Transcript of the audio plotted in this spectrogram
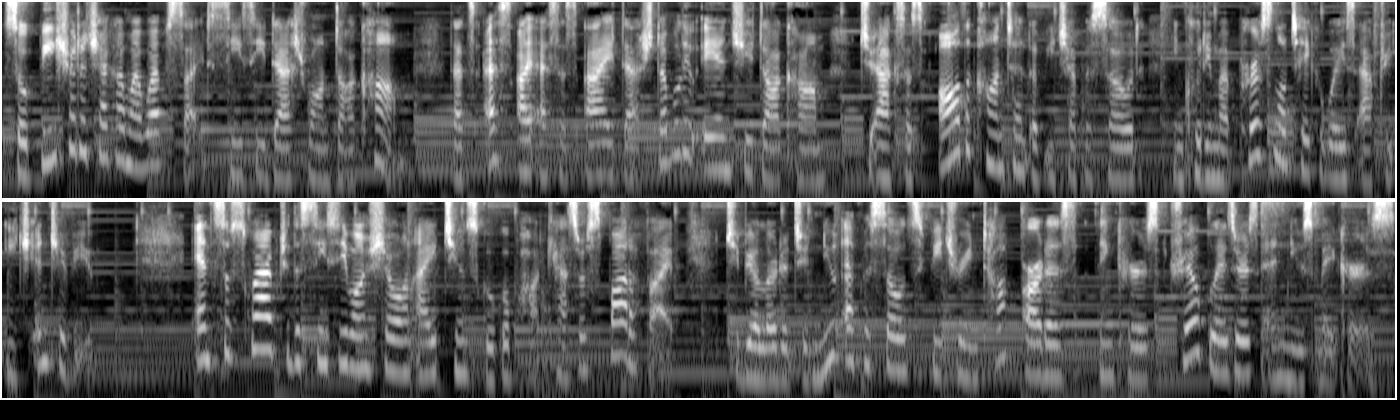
So be sure to check out my website, sissiwang.com. That's S-I-S-S-I-W-A-N-G.com to access all the content of each episode, including my personal takeaways after each interview. And subscribe to the Sissi Wang Show on iTunes, Google Podcasts, or Spotify to be alerted to new episodes featuring top artists, thinkers, trailblazers, and newsmakers.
